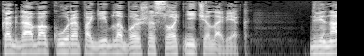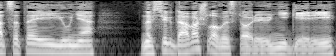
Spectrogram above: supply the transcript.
когда в Акура погибло больше сотни человек. 12 июня навсегда вошло в историю Нигерии.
